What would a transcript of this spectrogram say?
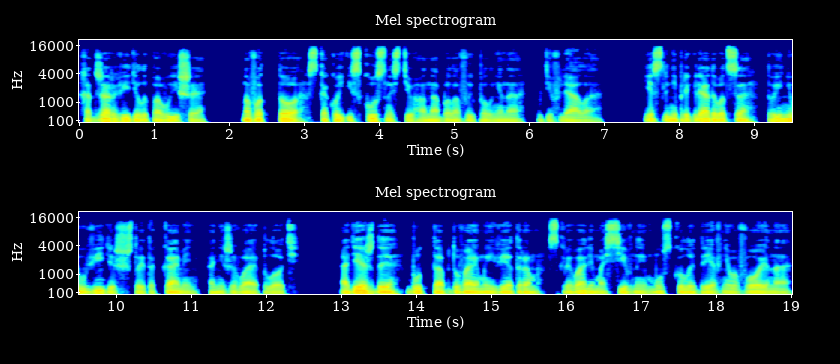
Хаджар видел и повыше, но вот то, с какой искусностью она была выполнена, удивляло. Если не приглядываться, то и не увидишь, что это камень, а не живая плоть. Одежды, будто обдуваемые ветром, скрывали массивные мускулы древнего воина.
